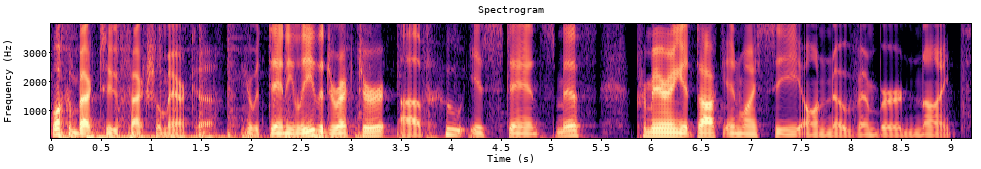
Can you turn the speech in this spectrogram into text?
Welcome back to Factual America. Here with Danny Lee, the director of Who is Stan Smith, premiering at Doc NYC on November 9th.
